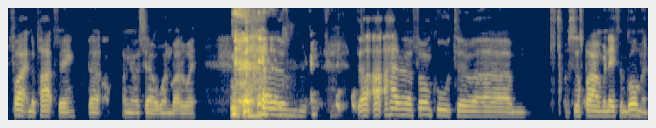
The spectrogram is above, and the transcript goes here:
fight in the park thing that I'm gonna say I won. By the way, um, I, I, had a phone call to um, some sparring with Nathan Gorman.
